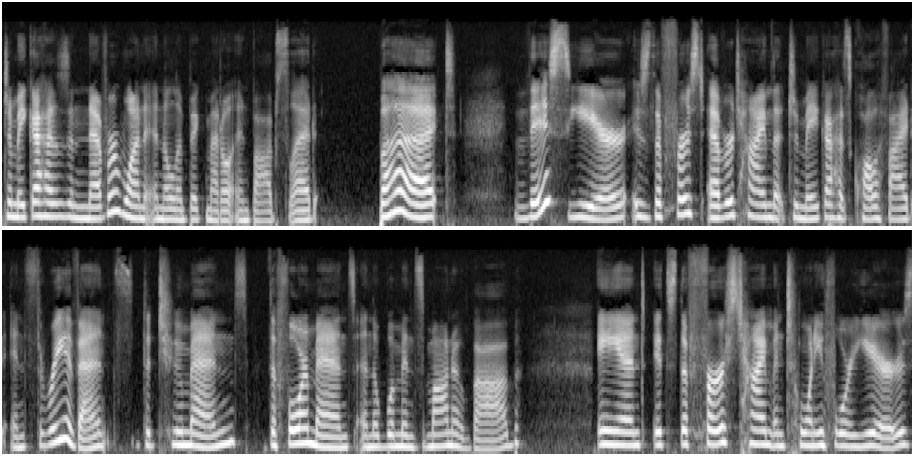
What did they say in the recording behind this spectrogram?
Jamaica has never won an Olympic medal in bobsled. But this year is the first ever time that Jamaica has qualified in three events the two men's, the four men's, and the women's monobob. And it's the first time in 24 years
